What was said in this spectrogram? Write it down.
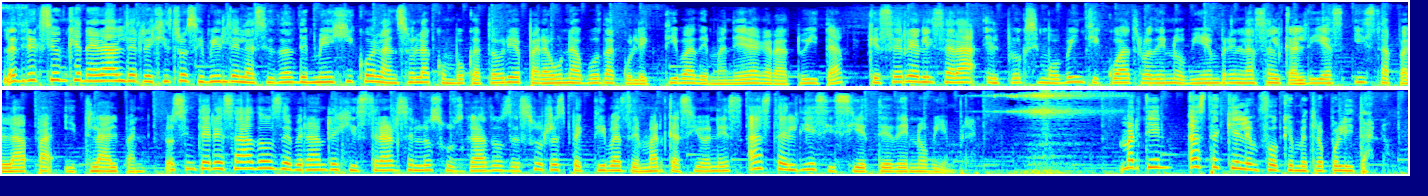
La Dirección General de Registro Civil de la Ciudad de México lanzó la convocatoria para una boda colectiva de manera gratuita que se realizará el próximo 24 de noviembre en las alcaldías Iztapalapa y Tlalpan. Los interesados deberán registrarse en los juzgados de sus respectivas demarcaciones hasta el 17 de noviembre. Martín, hasta aquí el enfoque metropolitano.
